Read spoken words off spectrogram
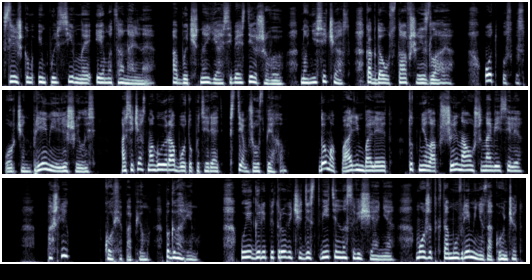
слишком импульсивная и эмоциональная. Обычно я себя сдерживаю, но не сейчас, когда уставшая и злая. Отпуск испорчен, премии лишилась, а сейчас могу и работу потерять с тем же успехом. Дома парень болеет, тут мне лапши на уши навесили. Пошли кофе попьем, поговорим. У Игоря Петровича действительно совещание. Может, к тому времени закончат.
